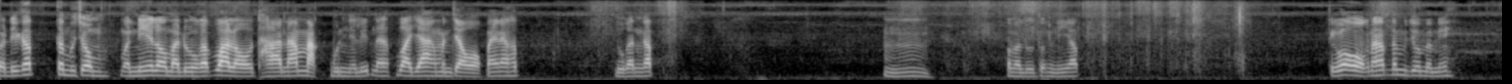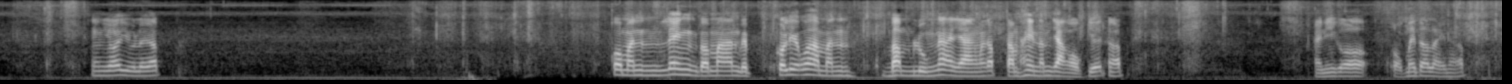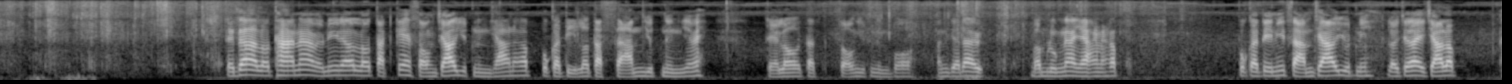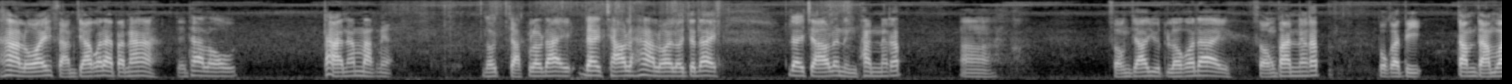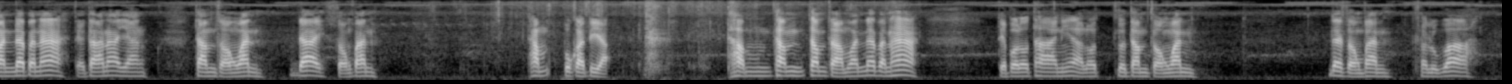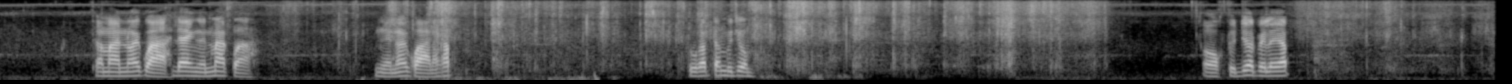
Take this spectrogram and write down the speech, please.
สวัสดีครับท่านผู้ชม วันนี้เรามาดูครับว่าเราทาน้ำหมักบุญยฤทธิ์นะครับ ว่ายางมันจะออกไหมนะครับ ดูกันครับ อืมก็มาดูตรงนี้ครับ ถือว่าออกนะครับท่านผู้ชมแบบนี้ ยังย้อยอยู่เลยครับ ก็มันเร่งประมาณแบบก็เรียกว่ามันบำรุงหน้ายางนะครับทำให้น้ำยางออกเยอะนะครับ อันนี้ก็ กไม่เท่าไหร่นะครับ แต่ถ้าเราทาหน้าแบบนี้แล้ว เราตัดแค่สองเช้าหยุดหนึ่งเช้านะครับ ปกติเราตัดสามหยุดหนึ่งใช่ไหมแต่เราตัดสองหยุดหนึ่งพอ มันจะได้บำรุงหน้ายางนะครับ ปกตินี้สามเช้าหยุดนี้ เราจะได้เช้าละห้าร้อยสามเช้าก็ได้ปันห้าแต่ถ้าเราทาน้ำหมักเนี่ย เราจักเราได้ได้เช้าละห้าร้อยเราจะได้ได้เช้าละหนึ่งพันนะครับ อ่าสองเช้าหยุดเราก็ได้สองพันนะครับ ปกติตำสามวันได้ปันหน้า แต่ทาหน้ายางทำสองวันได้สองพันทำปกติอะทำทำทำสามวันได้พันห้าแต่พอเราทาเนี้ยเราเราทำสองวัน ได้สองพันสรุปว่าทำงานน้อยกว่าได้เงินมากกว่า เหนื่อยน้อยกว่านะครับ ดูครับท่านผู้ชม ออกสุดยอดไปเลยครับ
